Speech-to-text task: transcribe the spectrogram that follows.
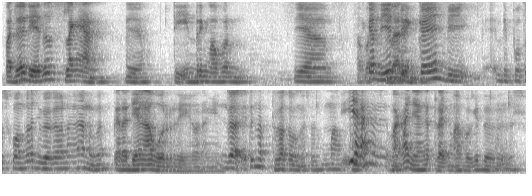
padahal dia itu selengean Iya. di in ring maupun Iya. Apa, Kan dia di, kayak di diputus kontrak juga karena anu kan. karena dia ngawur sih orangnya. Enggak, itu ngedrak kalau nggak salah. Maaf. Iya, makanya ngedrag mabuk gitu terus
